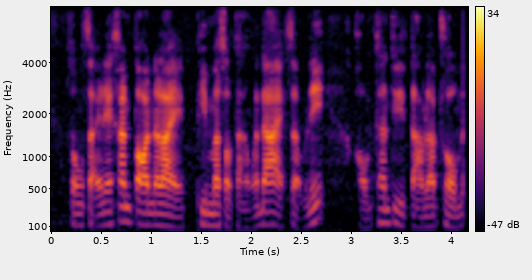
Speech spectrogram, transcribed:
ๆ สงสัยในขั้นตอนอะไรพิมพ์มาสอบถามก็ได้สำหรับวันนี้ขอบท่านที่ติดตามรับชม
